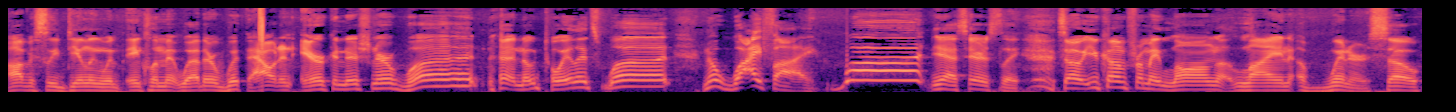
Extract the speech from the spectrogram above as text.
obviously dealing with inclement weather without an air conditioner. What? no toilets? What? No Wi Fi? What? Yeah, seriously. So you come from a long line of winners. So,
